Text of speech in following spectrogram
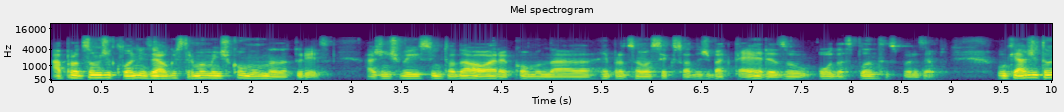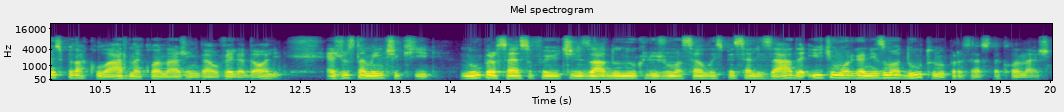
A produção de clones é algo extremamente comum na natureza. A gente vê isso em toda hora, como na reprodução assexuada de bactérias ou, ou das plantas, por exemplo. O que há de tão espetacular na clonagem da ovelha Dolly é justamente que, no processo, foi utilizado o núcleo de uma célula especializada e de um organismo adulto no processo da clonagem.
